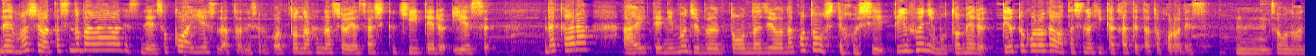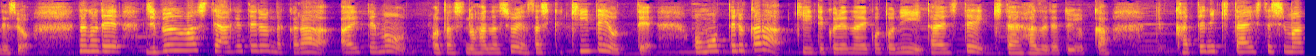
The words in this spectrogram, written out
で もし私の場合はですねそこはイエスだったんですよ。夫の話を優しく聞いてるイエス。だから相手にも自分と同じようなことをしてほしいっていうふうに求めるっていうところが私の引っかかってたところです。うんそうなんですよ。なので自分はしてあげてるんだから相手も私の話を優しく聞いてよって思ってるから聞いてくれないことに対して期待外れというか勝手に期待してしまっ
